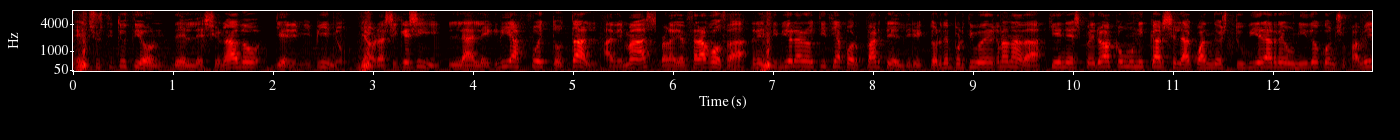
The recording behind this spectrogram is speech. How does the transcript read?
en sustitución del lesionado Jeremy Pino. Y ahora sí que sí, la alegría fue total. Además, Brian Zaragoza recibió la noticia por parte del director deportivo de Granada, quien esperó a comunicársela cuando estuviera reunido con su familia.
